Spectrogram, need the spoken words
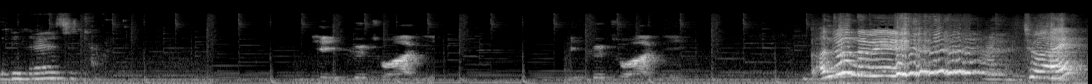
Тебе нравится 케이크 좋아하니 케이크 좋아하니 안 좋아한다 왜? 좋아해?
